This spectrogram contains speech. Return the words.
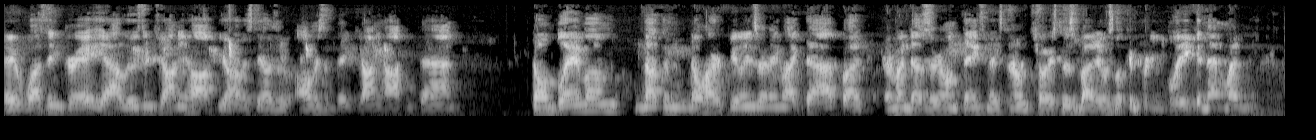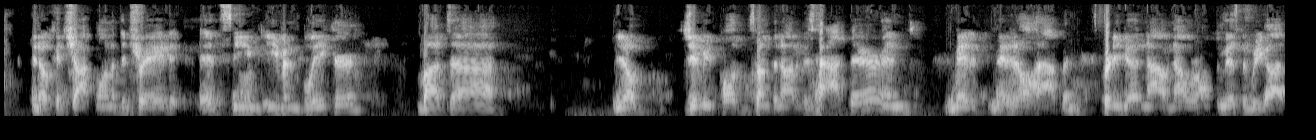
It wasn't great. Yeah, losing Johnny Hockey. Obviously, I was always a big Johnny Hockey fan. Don't blame him. Nothing, no hard feelings or anything like that. But everyone does their own things, makes their own choices. But it was looking pretty bleak. And then when you know Tkachuk wanted to trade, it seemed even bleaker. But uh, you know, Jimmy pulled something out of his hat there and made it made it all happen. It's pretty good now. Now we're optimistic. We got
